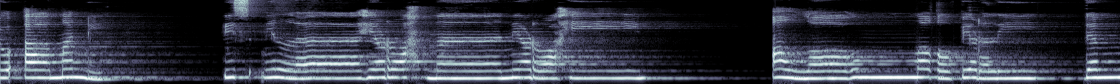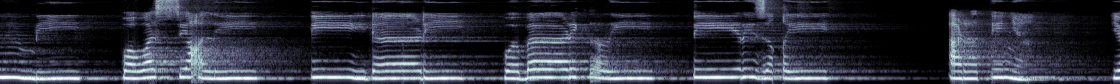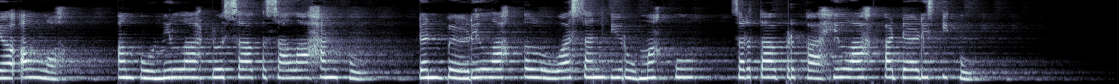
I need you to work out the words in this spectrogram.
Doa mandi. Bismillahirrahmanirrahim. Allahumma ghafirli dambi wa wassi'li fi dari wa barikli fi rizqi. Artinya, Ya Allah, ampunilah dosa kesalahanku dan berilah keluasan di rumahku serta berkahilah pada rizkiku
